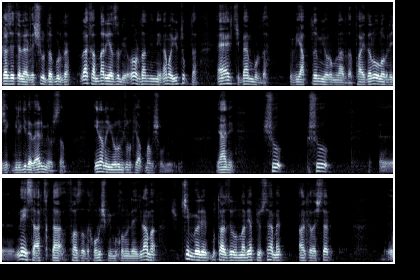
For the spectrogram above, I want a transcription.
gazetelerde şurada burada rakamlar yazılıyor. Oradan dinleyin. Ama YouTube'da eğer ki ben burada yaptığım yorumlarda faydalı olabilecek bilgi de vermiyorsam inanın yorumculuk yapmamış oluyorum. Yani şu şu e, neyse artık daha fazla da konuşmayayım bu konuyla ilgili ama kim böyle bu tarz yorumlar yapıyorsa hemen arkadaşlar e,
